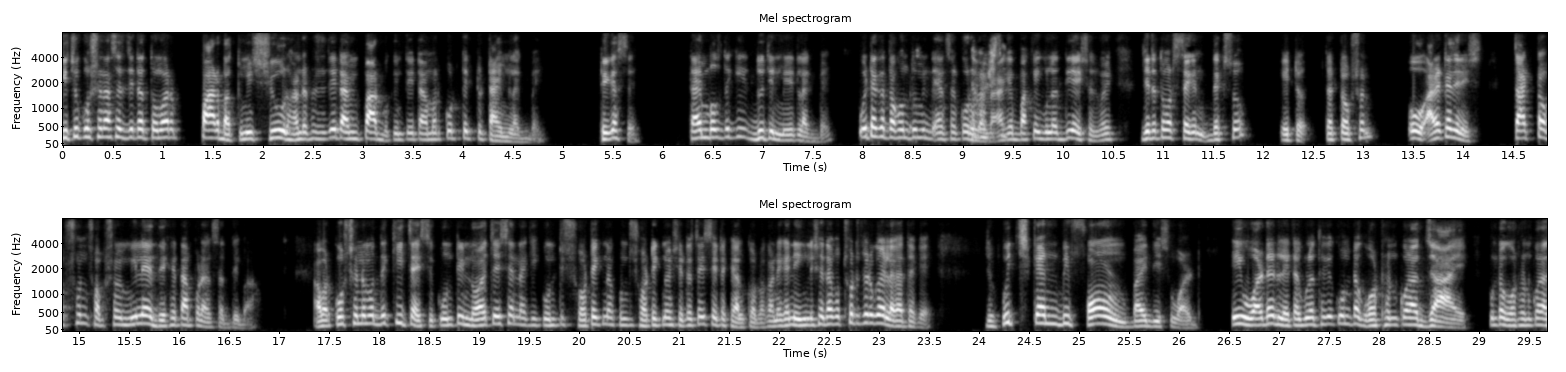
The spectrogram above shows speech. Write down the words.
কিছু কোশ্চেন আছে যেটা তোমার পারবা তুমি শিওর হান্ড্রেড পার্সেন্ট এটা আমি পারব কিন্তু এটা আমার করতে একটু টাইম লাগবে ঠিক আছে? টাইম বলতে কি দুই তিন মিনিট লাগবে। ওইটাকে তখন তুমি অ্যান্সার করবে না। আগে বাকিগুলো দিয়ে এসে ভাই যেটা তোমার সেকেন্ড দেখছ? এটা চারটা অপশন ও আরেকটা জিনিস। চারটা অপশন সবসময় মিলে দেখে তারপর অ্যান্সার দিবা। আবার কোশ্চেনের মধ্যে কি চাইছে? কোনটি নয় চাইছে নাকি কোনটি সঠিক না কোনটি সঠিক নয় সেটা চাইছে এটা খেয়াল করবা। কারণ এখানে ইংলিশে দেখো ছোট ছোট করে লেখা থাকে যে which can be form by this word এই ওয়ার্ডের লেটারগুলো থেকে কোনটা গঠন করা যায়, কোনটা গঠন করা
